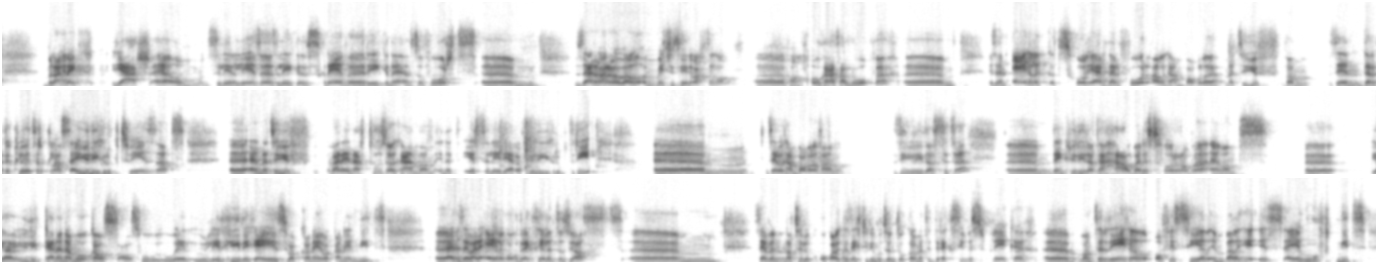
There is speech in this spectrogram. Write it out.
Belangrijk jaar hè, om te leren lezen, leren schrijven, rekenen enzovoort. Um, Dus daar waren we wel een beetje zenuwachtig om. Uh, van hoe gaat dat lopen? Ehm, we zijn eigenlijk het schooljaar daarvoor al gaan babbelen met de juf van zijn derde kleuterklas. En jullie groep 2 is dat. Uh, en met de juf waar hij naartoe zou gaan dan in het eerste leerjaar of jullie groep 3. Um, zijn we gaan babbelen van, zien jullie dat zitten? Um, denken jullie dat dat haalbaar is voor Robbe? Want uh, ja, jullie kennen hem ook als, als hoe, hoe, hij, hoe leergierig hij is, wat kan hij, wat kan hij niet. Uh, en zij waren eigenlijk ook direct heel enthousiast. Um, ze hebben natuurlijk ook wel gezegd, jullie moeten het ook wel met de directie bespreken. Uh, want de regel officieel in België is, je hoeft niet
